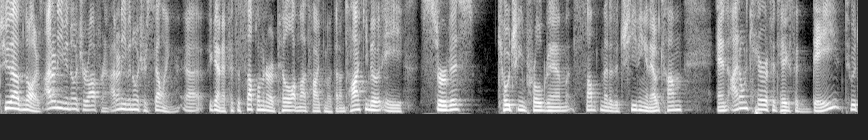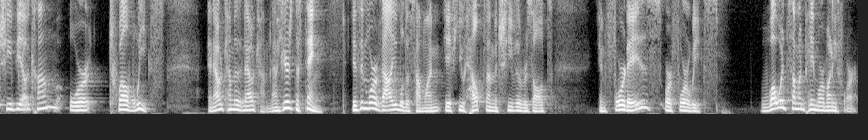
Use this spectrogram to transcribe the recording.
$2,000. I don't even know what you're offering. I don't even know what you're selling. Uh, again, if it's a supplement or a pill, I'm not talking about that. I'm talking about a service, coaching program, something that is achieving an outcome. And I don't care if it takes a day to achieve the outcome or 12 weeks. An outcome is an outcome. Now, here's the thing is it more valuable to someone if you help them achieve the result in four days or four weeks? What would someone pay more money for?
